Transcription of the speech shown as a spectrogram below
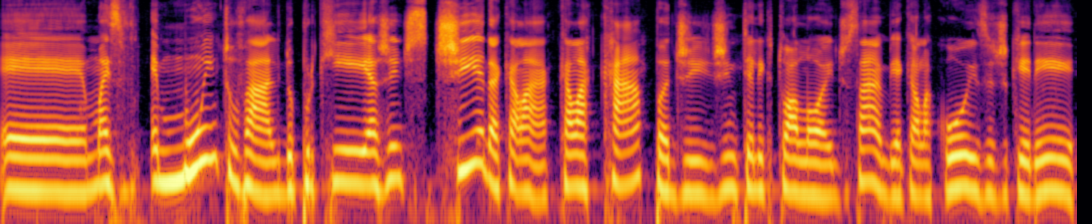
É, mas é muito válido, porque a gente tira aquela, aquela capa de, de intelectualoide, sabe? Aquela coisa de querer.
